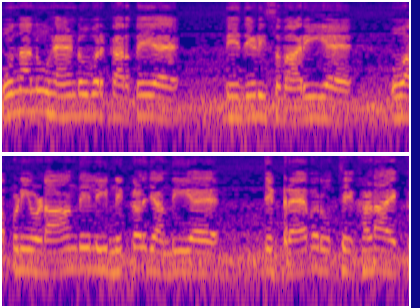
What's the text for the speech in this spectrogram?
ਉਹਨਾਂ ਨੂੰ ਹੈਂਡਓਵਰ ਕਰਦੇ ਐ ਤੇ ਜਿਹੜੀ ਸਵਾਰੀ ਐ ਉਹ ਆਪਣੀ ਉਡਾਨ ਦੇ ਲਈ ਨਿਕਲ ਜਾਂਦੀ ਐ ਤੇ ਡਰਾਈਵਰ ਉੱਥੇ ਖੜਾ ਇੱਕ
